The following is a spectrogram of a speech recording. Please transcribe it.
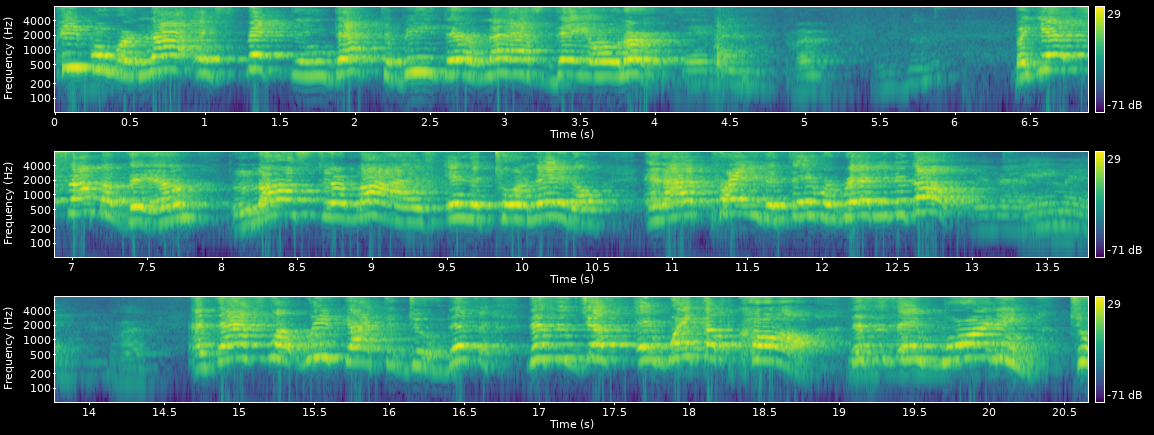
people were not expecting that to be their last day on earth. Amen. But yet some of them lost their lives in the tornado, and I pray that they were ready to go. Amen. Amen. And that's what we've got to do. This, this is just a wake-up call. This is a warning to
